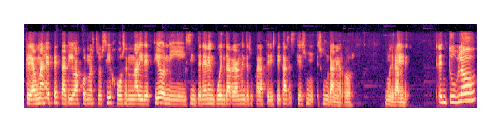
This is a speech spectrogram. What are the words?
crear unas expectativas con nuestros hijos en una dirección y sin tener en cuenta realmente sus características es que es un, es un gran error, muy grande. En tu blog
